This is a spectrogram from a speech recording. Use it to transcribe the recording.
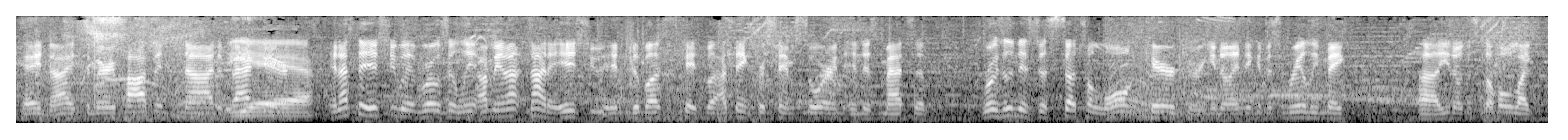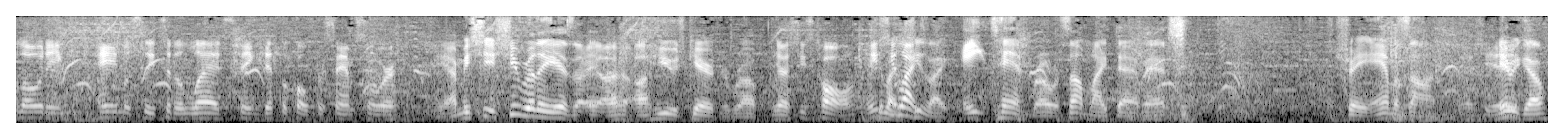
Okay, nice. The Mary Poppins, nah, the back yeah. air. And that's the issue with Rosalina. I mean, not, not an issue in Dabuz's case, but I think for Samsora in this matchup, Rosalina is just such a long character, you know, and they can just really make uh, you know, just the whole like floating aimlessly to the ledge thing difficult for Samsora. Yeah, I mean, she she really is a, a, a huge character, bro. Yeah, she's tall. She's, she like, like, she's like 8'10", bro, or something like that, man. Straight Amazon. Yeah, Here is. we go.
